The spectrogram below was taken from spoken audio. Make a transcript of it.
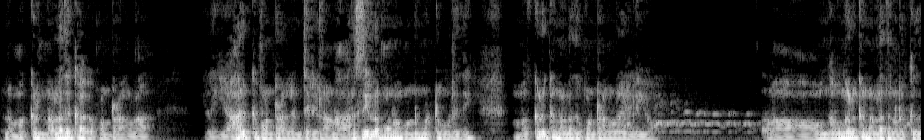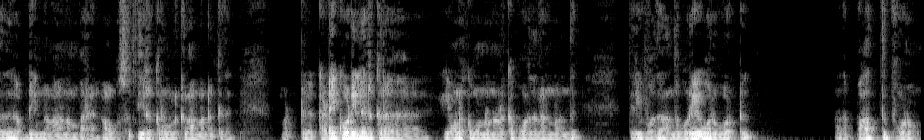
இல்லை மக்கள் நல்லதுக்காக பண்ணுறாங்களா இல்லை யாருக்கு பண்ணுறாங்கன்னு தெரியல. ஆனால் அரசியலில் போனால் ஒன்று மட்டும் உறுதி. மக்களுக்கு நல்லது பண்ணுறாங்களோ இல்லையோ? அவங்கவுங்களுக்கு அவங்க அவங்களுக்கு நல்லது நடக்குது அப்படின்னு நான் நம்புகிறேன் அவங்க சுற்றி இருக்கிறவங்களுக்கெல்லாம் நடக்குது. பட் கடைக்கோடியில் இருக்கிற எவனுக்கும் ஒன்றும் நடக்க போகிறதில்லன்னு வந்து தெரிய போகுது. அந்த ஒரே ஒரு ஓட்டு அதை பார்த்து போடும்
